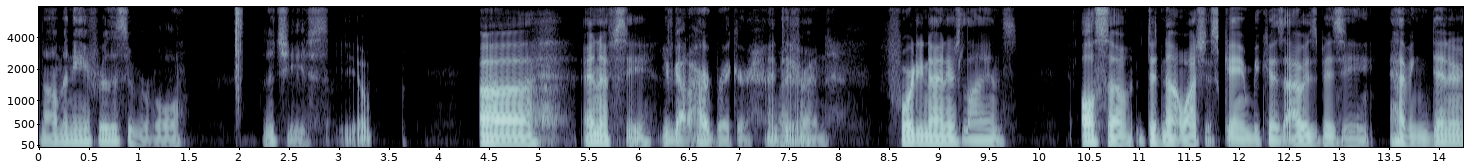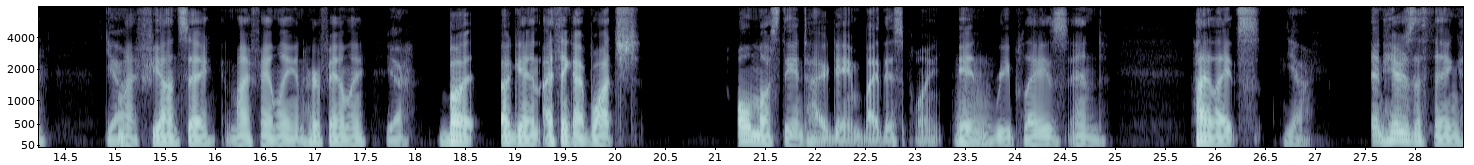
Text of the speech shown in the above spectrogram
nominee for the Super Bowl, the Chiefs. Yep. Uh, NFC. You've got a heartbreaker, I my do. friend. 49ers Lions. Also, did not watch this game because I was busy having dinner. Yeah, My fiance and my family and her family. yeah, But again, I think I've watched almost the entire game by this point in Mm-hmm. replays and highlights. yeah. And here's the thing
